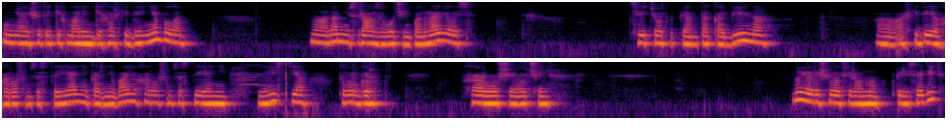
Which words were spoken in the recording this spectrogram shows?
У меня еще таких маленьких орхидей не было. Но она мне сразу очень понравилась цветет прям так обильно. А, орхидея в хорошем состоянии, корневая в хорошем состоянии, листья, тургор хороший очень. Но я решила все равно пересадить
